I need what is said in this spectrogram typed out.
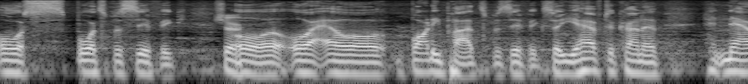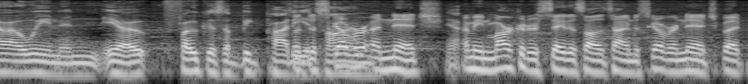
or sport specific Sure. or, or, or body part specific. So you have to kind of narrow in and you know focus a big part So of your discover time. a niche. Yeah. I mean, marketers say this all the time: discover a niche. But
